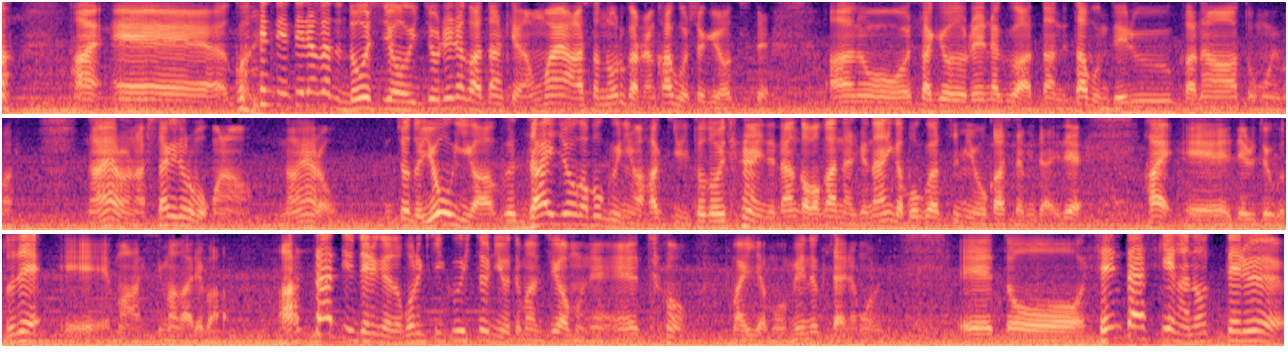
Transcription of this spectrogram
はい。えー、これ出てなかったらどうしよう。一応連絡あったんですけどお前明日乗るからな覚悟しとけよつって。あのー、先ほど連絡があったんで多分出るかなと思います。なんやろな。下着泥棒かな。なんやろちょっと容疑が罪状が僕にははっきり届いてないんでなんかわかんないですけど何か僕は罪を犯したみたいではい、えー、出るということで、えー、まあ暇があれば明日って言ってるけどこれ聞く人によってまた違うもんね。えー、っと まあいいやもうめんどくさいなこれえー、っとセンター試験が載ってる。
